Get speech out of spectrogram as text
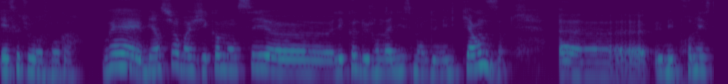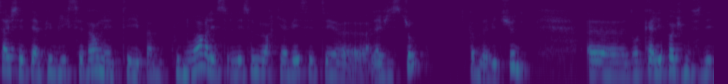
Et est-ce que tu le ressens encore? Ouais, bien sûr. Moi, j'ai commencé euh, l'école de journalisme en 2015. Euh, mes premiers stages, c'était à Public Sénat. On n'était pas beaucoup de noirs. Les, les seuls noirs qu'il y avait, c'était euh, à la gestion, comme d'habitude. Euh, donc à l'époque, je me faisais.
